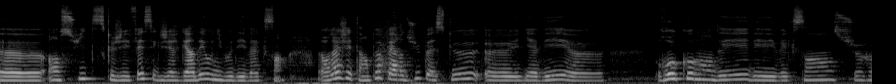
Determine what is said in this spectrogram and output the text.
Euh, ensuite, ce que j'ai fait, c'est que j'ai regardé au niveau des vaccins. Alors là, j'étais un peu perdue parce que euh, il y avait recommandé des vaccins sur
